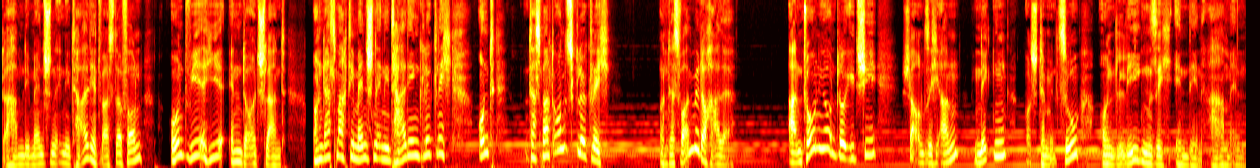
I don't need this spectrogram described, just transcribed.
Da haben die Menschen in Italien was davon und wir hier in Deutschland. Und das macht die Menschen in Italien glücklich und das macht uns glücklich. Und das wollen wir doch alle. Antonio und Luigi schauen sich an, nicken stimmen zu und liegen sich in den Armen.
